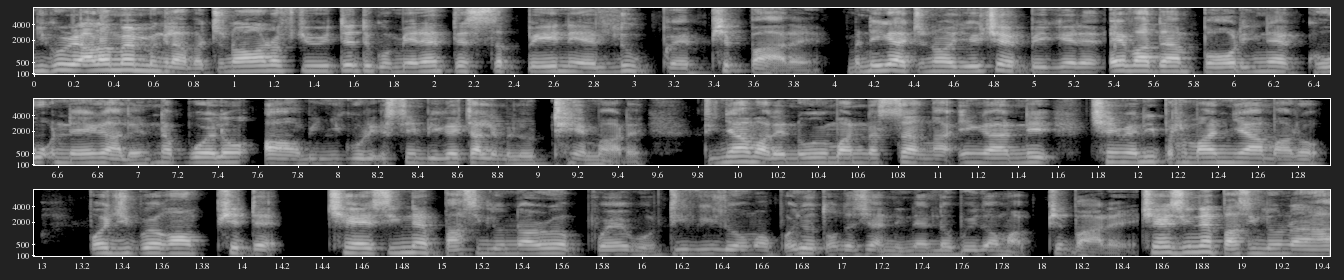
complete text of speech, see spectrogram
ညီကိုတွေအားလုံးပဲမင်္ဂလာပါကျွန်တော်ကတော့ Fury တစ်တကူအမြဲတမ်းတစ်စပေးနေတဲ့လူပဲဖြစ်ပါတယ်မနေ့ကကျွန်တော်ရွေးချယ်ပေးခဲ့တဲ့ Everton Body နဲ့ Goal အနည်းကလည်းနှစ်ပွဲလုံးအောင်ပြီးညီကိုတွေအဆင်ပြေခဲ့ကြလိမ့်မယ်လို့ထင်ပါတယ်ဒီညမှာလည်းနိုဝင်ဘာ25အင်္ဂါနေ့ချန်ပီယံလိပထမညမှာတော့ပွဲကြီးပွဲကောင်းဖြစ်တဲ့ Chelsea နဲ့ Barcelona တို့ရဲ့ပွဲကို TV လုံးမှာပွဲချုပ်30ချက်အနေနဲ့လုပ်ပေးတော့မှာဖြစ်ပါတယ် Chelsea နဲ့ Barcelona ဟာ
